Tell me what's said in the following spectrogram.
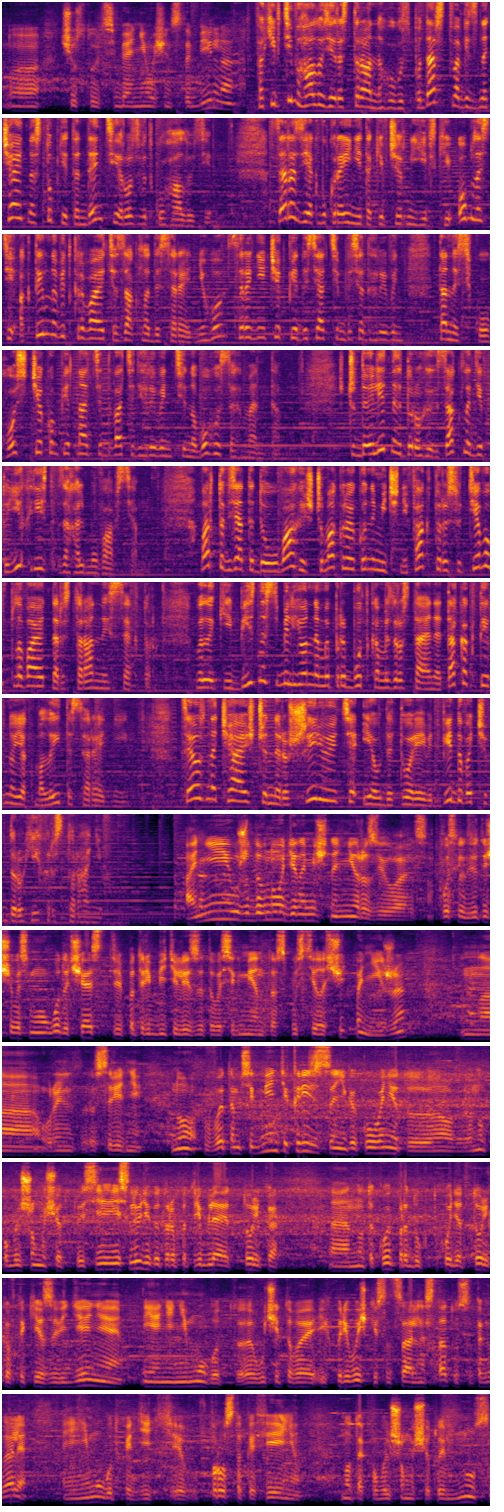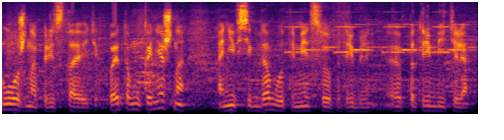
э, чувствуют себя не очень стабильно. Фахівці в галузі ресторанного господарства відзначають наступні тенденції розвитку галузі. Зараз, як в Україні, так і в Чернігівській області, активно відкриваються заклади середнього, середній чек 50-70 гривень, та низького з чеком 15-20 гривень цінового сегмента. Щодо елітних дорогих закладів, то їх ріст загальмувався. Варто взяти до уваги, що макроекономічні фактори суттєво впливають на ресторанний сектор. Великий бізнес з мільйонними прибутками зростає не так активно, як малий та середній. Це означає, що не розширюється і аудиторія відвідувачів дорогих ресторанів. Они уже давно динамично не развиваются. После 2008 года часть потребителей из этого сегмента спустилась чуть пониже на уровень средний. Но в этом сегменте кризиса никакого нету, э, ну, по большому счету. То есть есть люди, которые потребляют только э, ну, такой продукт, ходят только в такие заведения, и они не могут, э, учитывая их привычки, социальный статус и так далее, они не могут ходить э, в просто кофейню, ну так по большому счету им ну, сложно представить их. Поэтому, конечно, они всегда будут иметь своего потребителя.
